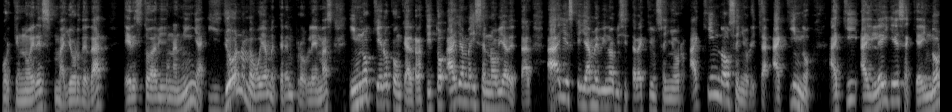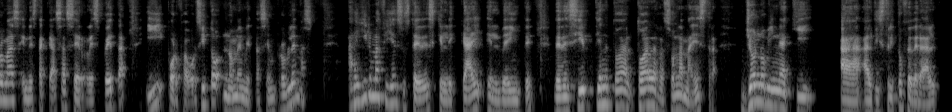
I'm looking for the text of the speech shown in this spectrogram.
Porque no eres mayor de edad eres todavía una niña y yo no me voy a meter en problemas y no quiero con que al ratito, ah, ya me hice novia de tal, ay, es que ya me vino a visitar aquí un señor. Aquí no, señorita, aquí no. Aquí hay leyes, aquí hay normas, en esta casa se respeta y por favorcito, no me metas en problemas. A Irma, fíjense ustedes que le cae el 20 de decir, tiene toda, toda la razón la maestra. Yo no vine aquí al Distrito Federal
